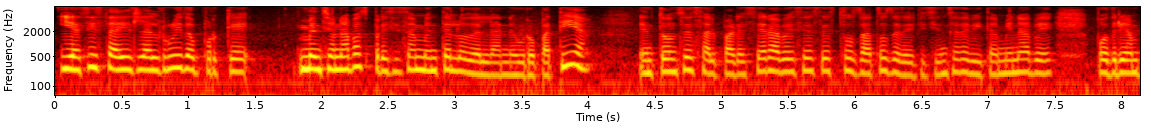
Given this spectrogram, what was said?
Y así se aísla el ruido, porque Mencionabas precisamente lo de la neuropatía. Entonces, al parecer, a veces estos datos de deficiencia de vitamina B podrían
